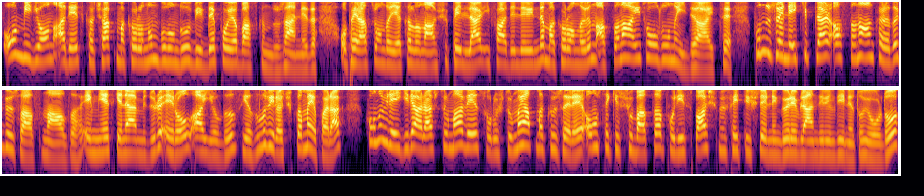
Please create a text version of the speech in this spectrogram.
10 milyon adet kaçak makaronun bulunduğu bir depoya baskın düzenledi. Operasyonda yakalanan şüpheliler ifadelerinde makaronların Aslan'a ait olduğunu iddia etti. Bunun üzerine ekipler Aslan'ı Ankara'da gözaltına aldı. Emniyet Genel Müdürü Erol Ay Yıldız yazılı bir açıklama yaparak konuyla ilgili araştırma ve soruşturma yapmak üzere 18 Şubat'ta polis baş müfettişlerinin görevlendirildiğini duyurdu.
